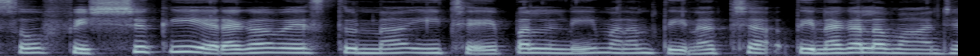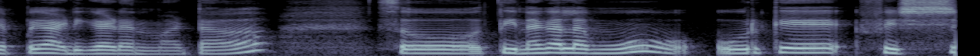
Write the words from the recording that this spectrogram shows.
సో ఫిష్‌కి ఎరగా వేస్తున్న ఈ చేపలని మనం తినచ్చా తినగలమా అని చెప్పి అడిగాడనమాట. సో తినగలము. ఊరికే ఫిష్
